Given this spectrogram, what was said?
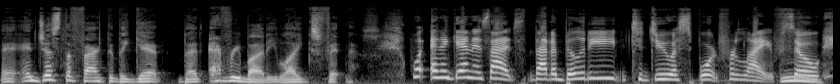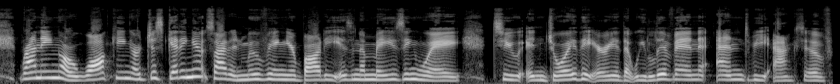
and just the fact that they get that everybody likes fitness. Well, and again, is that that ability to do a sport for life. Mm. So running or walking or just getting outside and moving your body is an amazing way to enjoy the area that we live in and be active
